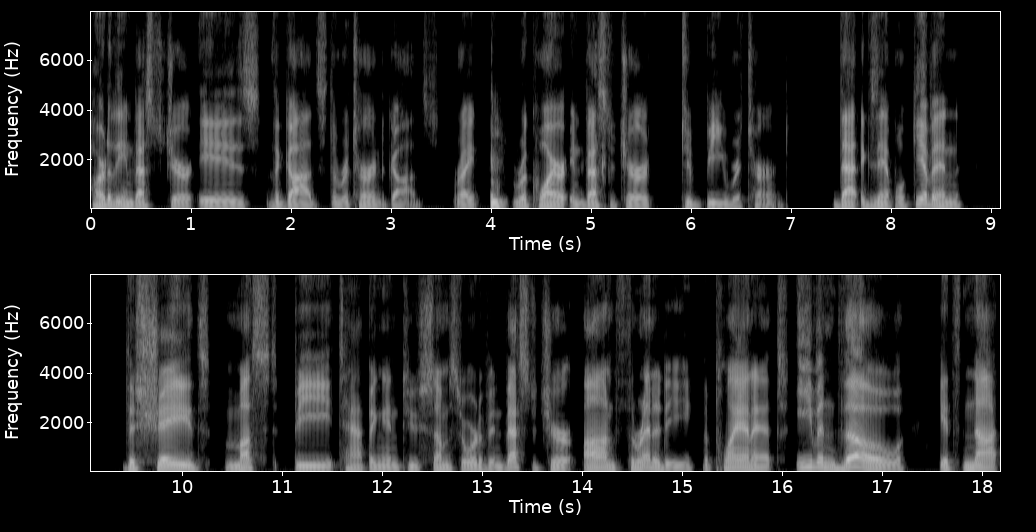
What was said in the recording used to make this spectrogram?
part of the investiture is the gods, the returned gods, right? Require investiture to be returned. That example given, the shades must be tapping into some sort of investiture on Threnody, the planet, even though it's not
